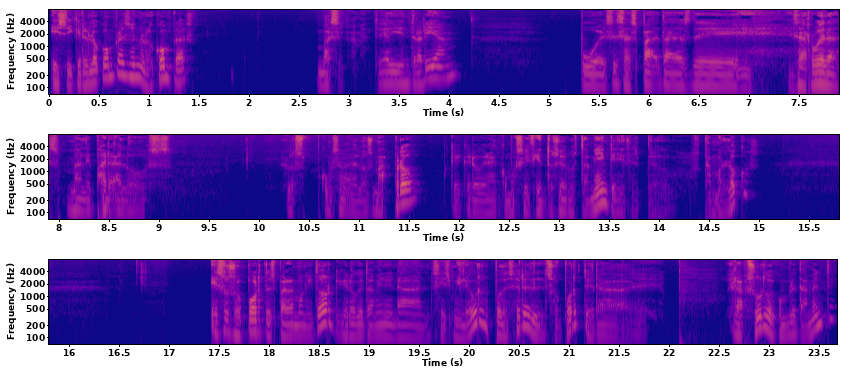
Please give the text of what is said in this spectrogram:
Y si quieres lo compras y no lo compras básicamente. Ahí entrarían pues esas patas de esas ruedas, ¿vale? Para los los ¿cómo se llama? de los Mac Pro, que creo que eran como 600 euros también, que dices, pero estamos locos. Esos soportes para el monitor, que creo que también eran 6.000 euros, puede ser el soporte, era, eh, era absurdo completamente.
